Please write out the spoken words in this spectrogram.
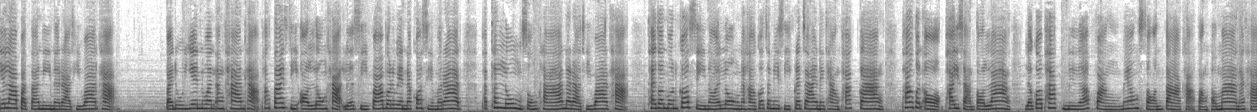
ยะลา ปัตตานี นราธิวาสค่ะ ไปดูเย็นวันอังคารค่ะ ภาคใต้สีอ่อนลงค่ะ เหลือสีฟ้าบริเวณนครศรีธรรมราช พัทลุง สงขลา นราธิวาสค่ะ ไทยตอนบนก็สีน้อยลงนะคะ ก็จะมีสีกระจายในทางภาคกลาง ภาคตะวันออก ภาคอีสานตอนล่าง แล้วก็ภาคเหนือฝั่งแม่ฮ่องสอนตาค่ะ ฝั่งพม่านะคะ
